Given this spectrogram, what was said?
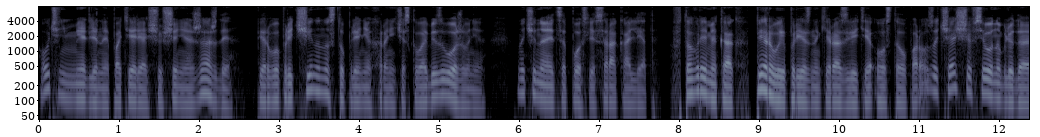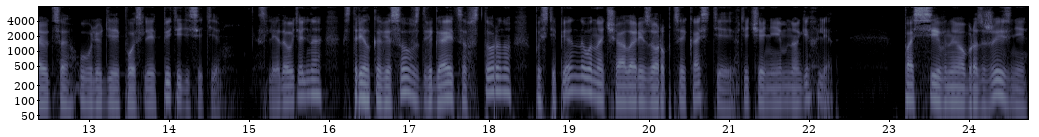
очень медленная потеря ощущения жажды – первопричина наступления хронического обезвоживания, начинается после 40 лет, в то время как первые признаки развития остеопороза чаще всего наблюдаются у людей после 50. Следовательно, стрелка весов сдвигается в сторону постепенного начала резорбции костей в течение многих лет. Пассивный образ жизни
